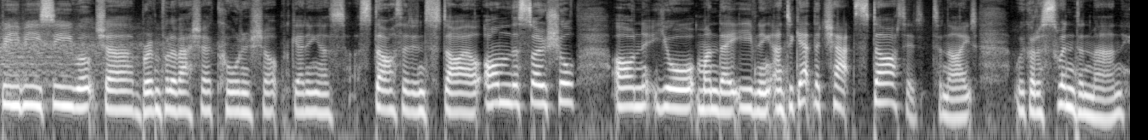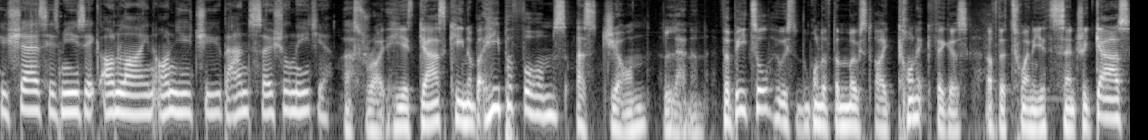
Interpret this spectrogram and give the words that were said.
BBC Wiltshire, Brimful of Asha Corner Shop, getting us started in style on the social on your Monday evening. And to get the chat started tonight, we've got a Swindon man who shares his music online on YouTube and social media. That's right, he is Gaz Keenan, but he performs as John Lennon, the Beatle who is one of the most iconic figures of the 20th century. Gaz,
